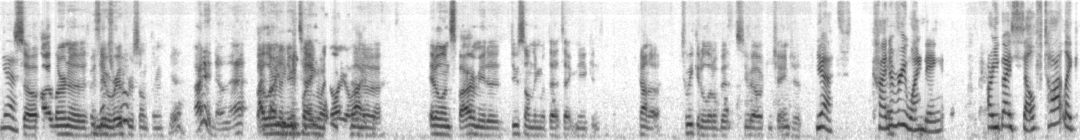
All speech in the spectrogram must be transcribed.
Yeah. So if I learn a Is new riff or something. Yeah, I didn't know that. I, thought learn a new technique. like all your and, uh, it'll inspire me to do something with that technique and kind of tweak it a little bit, see how I can change it. Yeah. Kind of rewinding. Are you guys self taught? Like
